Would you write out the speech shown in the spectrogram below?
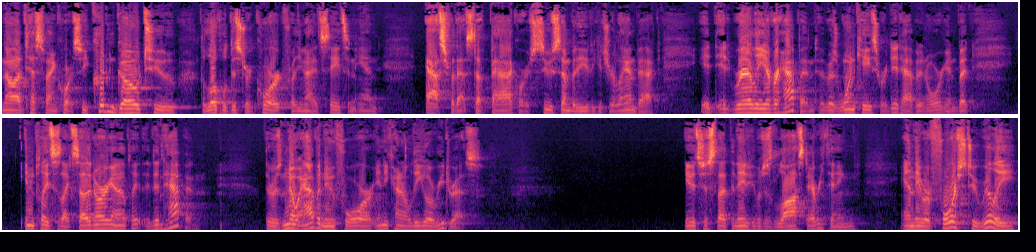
not allowed to testify in court. So you couldn't go to the local district court for the United States and, and ask for that stuff back or sue somebody to get your land back. It, it rarely ever happened. There was one case where it did happen in Oregon, but in places like Southern Oregon, it didn't happen. There was no avenue for any kind of legal redress. It's just that the Native people just lost everything, and they were forced to really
